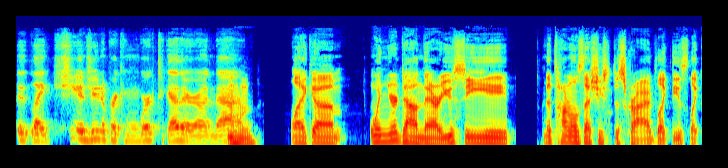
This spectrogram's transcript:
it, like she and Juniper can work together on that. Mhm. Like um when you're down there, you see the tunnels that she's described, like these like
